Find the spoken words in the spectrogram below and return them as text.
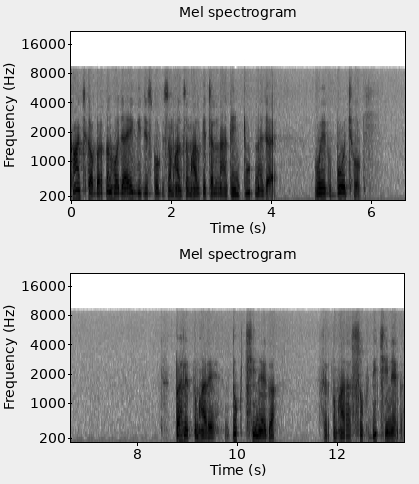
कांच का बर्तन हो जाएगी जिसको भी संभाल संभाल के चलना है, कहीं टूट ना जाए। वो एक बोझ होगी। पहले तुम्हारे दुख छीनेगा, फिर तुम्हारा सुख भी छीनेगा।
